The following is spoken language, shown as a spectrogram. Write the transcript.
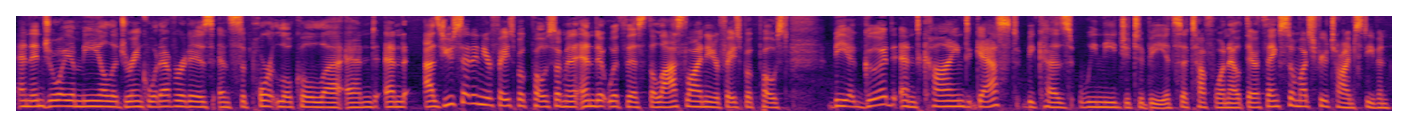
and enjoy a meal, a drink, whatever it is, and support local. Uh, and and as you said in your Facebook post, I'm going to end it with this. The last line in your Facebook post be a good and kind guest because we need you to be. It's a tough one out there. Thanks so much for your time, Stephen.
